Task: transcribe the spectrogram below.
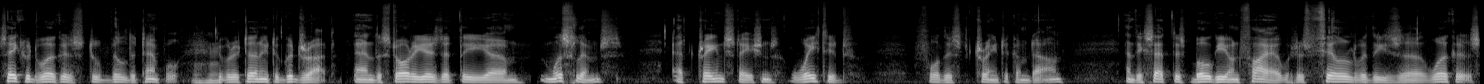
sacred workers to build the temple. Mm-hmm. They were returning to Gujarat. And the story is that the um, Muslims at train stations waited for this train to come down. And they set this bogie on fire, which was filled with these uh, workers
